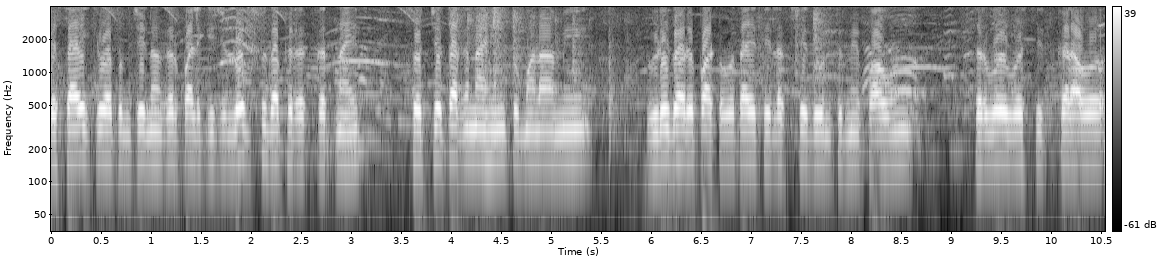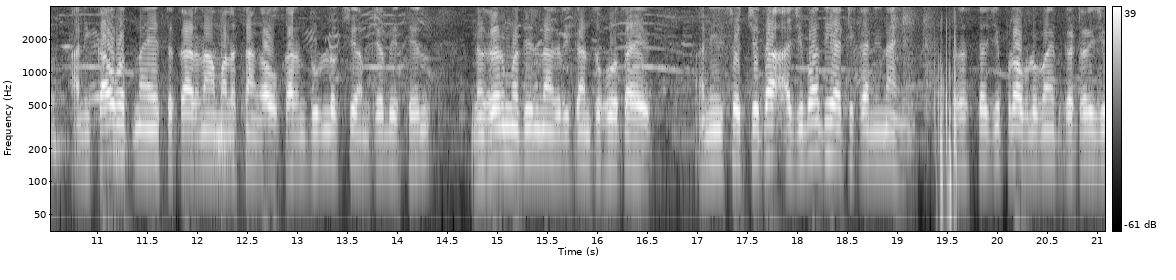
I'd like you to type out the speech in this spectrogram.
एस आय किंवा तुमचे नगरपालिकेचे लोकसुद्धा फिरकत नाहीत. स्वच्छता नाही तुम्हाला आम्ही व्हिडिओद्वारे पाठवत आहे ते लक्ष देऊन तुम्ही पाहून सर्व व्यवस्थित करावं. आणि का होत नाही याचं कारण आम्हाला सांगावं कारण दुर्लक्ष आमच्या बेथेल नगरमधील नागरिकांचं होत आहेत आणि स्वच्छता अजिबात या ठिकाणी नाही. रस्त्याची प्रॉब्लेम आहेत गटारीची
